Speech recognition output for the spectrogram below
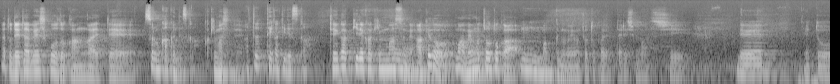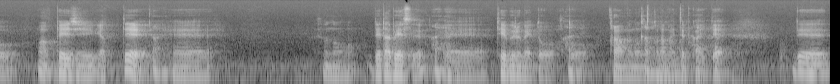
あとデータベース構造を考えてそれも書くんですか？書きますね。あと手書きですか？手書きで書きますね。うん。あけど、まあ、メモ帳とか、うん。Mac のメモ帳とかでやったりしますし。でえっとまあページやって、はい。えーそのデータベース、はいはい。えーテーブル名とあと、はい。カラムのなんか名前全部書いて、はいはいで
